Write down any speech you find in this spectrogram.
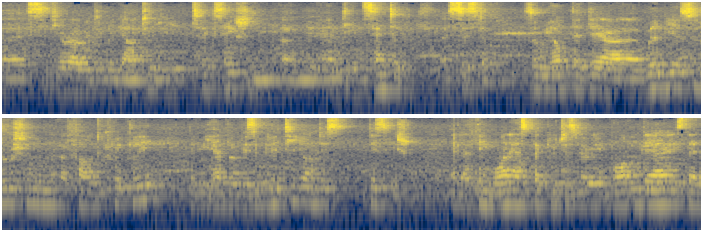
uh, CITIRA, with regard to the taxation um, and the incentive uh, system. So we hope that there uh, will be a solution uh, found quickly, that we have a visibility on this, this issue. And I think one aspect which is very important there is that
